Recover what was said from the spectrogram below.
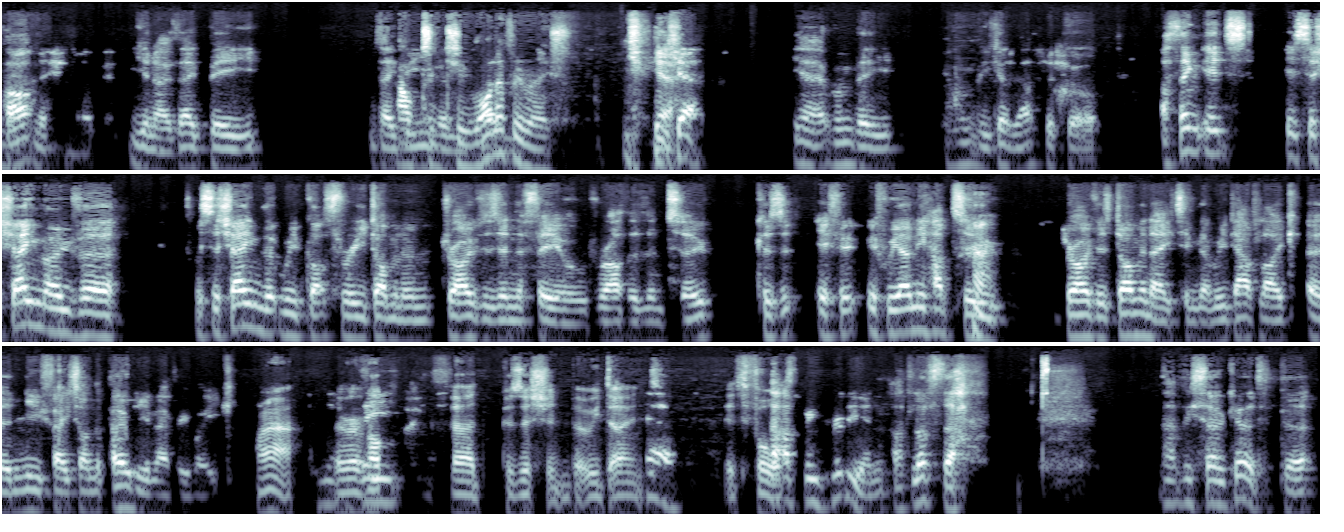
Yeah. partnership, you know, they'd be they'd be Out in even, Q1 um, every race. Yeah. yeah. yeah, it wouldn't be it wouldn't be good. That's for sure. I think it's it's a shame over. It's a shame that we've got three dominant drivers in the field rather than two. Because if it, if we only had two Huh. drivers dominating, then we'd have like a new face on the podium every week. Wow, That'd they're be- revolving third position, but we don't. Yeah. It's fourth. That'd be brilliant. I'd love that. That'd be so good. But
